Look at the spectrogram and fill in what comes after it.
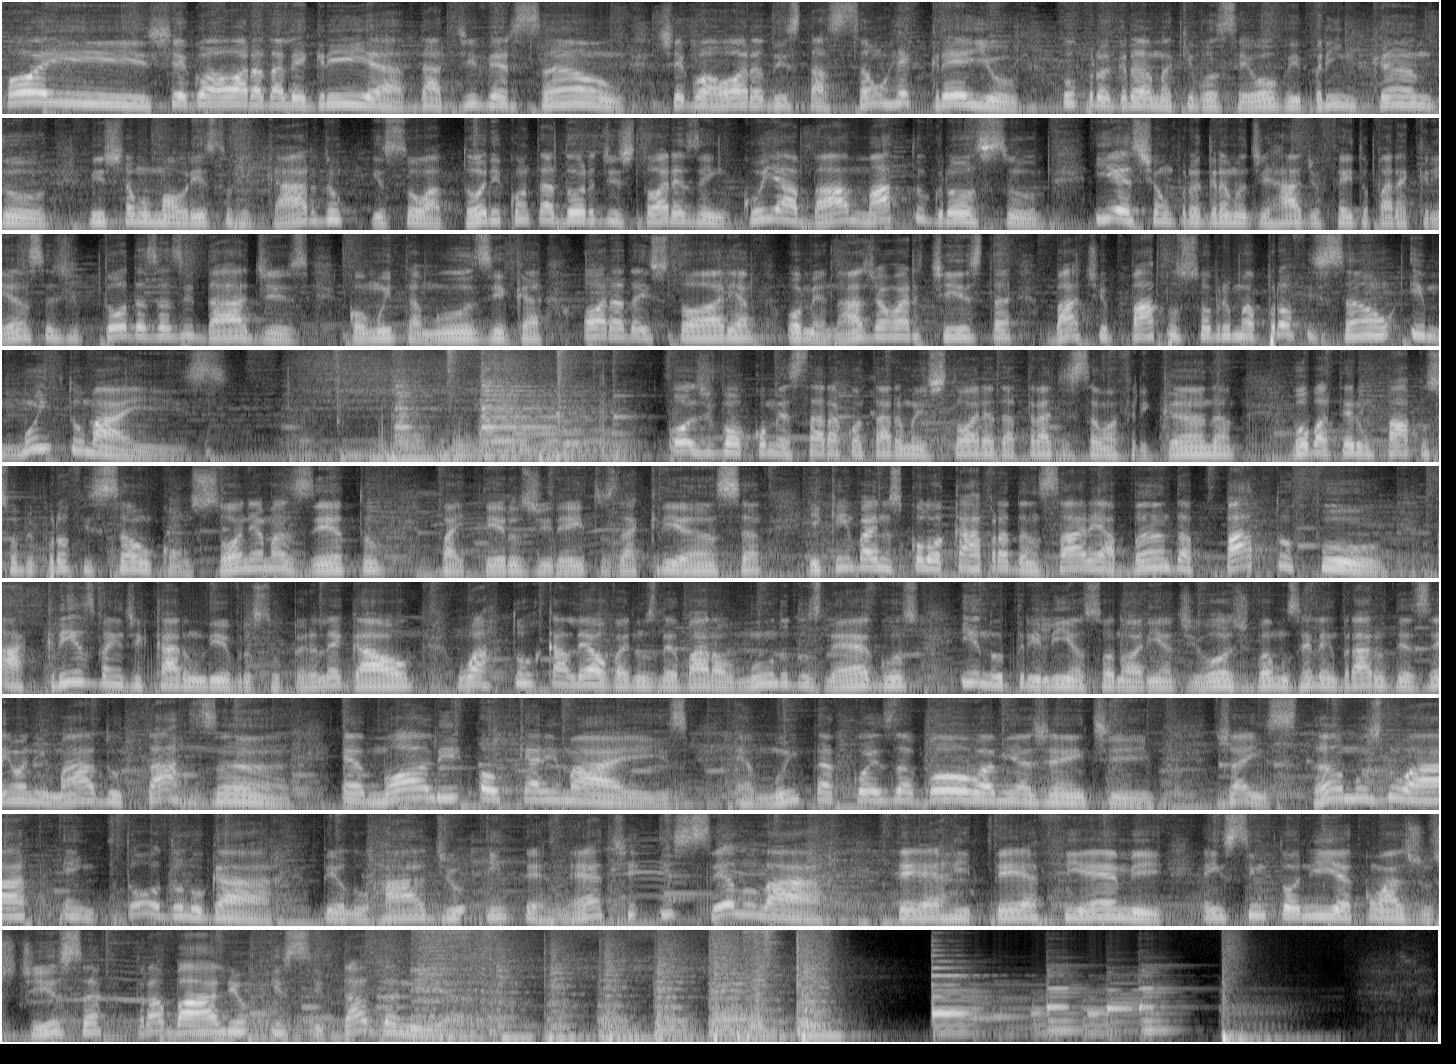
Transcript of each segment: Oi! Chegou a hora da alegria, da diversão. Chegou a hora do Estação Recreio, o programa que você ouve brincando. Me chamo Maurício Ricardo e sou ator e contador de histórias em Cuiabá, Mato Grosso. E este é um programa de rádio feito para crianças de todas as idades, com muita música, hora da história, homenagem ao artista, bate-papo sobre uma profissão e muito mais. Hoje vou começar a contar uma história da tradição africana, vou bater um papo sobre profissão com Sônia Mazeto, vai ter os direitos da criança e quem vai nos colocar para dançar é a banda Pato Fu. A Cris vai indicar um livro super legal, o Arthur Calel vai nos levar ao mundo dos Legos e no Trilhinha Sonorinha de hoje vamos relembrar o desenho animado Tarzan. É mole ou querem mais? É muita coisa boa, minha gente. Já estamos no ar em todo lugar, pelo rádio, internet e celular. TRT-FM, em sintonia com a justiça, trabalho e cidadania.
